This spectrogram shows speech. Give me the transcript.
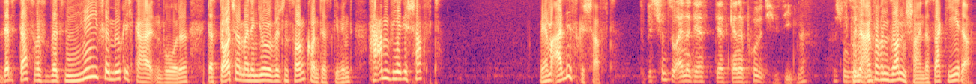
selbst das, was jetzt nie für möglich gehalten wurde, dass Deutschland mal den Eurovision Song Contest gewinnt, haben wir geschafft. Wir haben alles geschafft. Du bist schon so einer, der es gerne positiv sieht, ne? Du Ich so bin einfach ein Sonnenschein, das sagt jeder.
